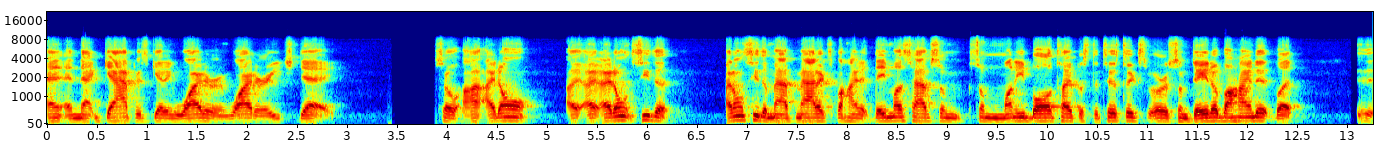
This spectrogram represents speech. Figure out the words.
and, and that gap is getting wider and wider each day. So I, I don't I, I don't see the I don't see the mathematics behind it. They must have some some Moneyball type of statistics or some data behind it, but uh,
